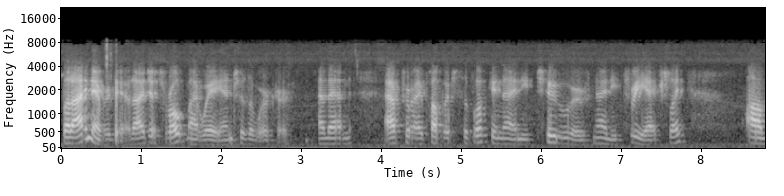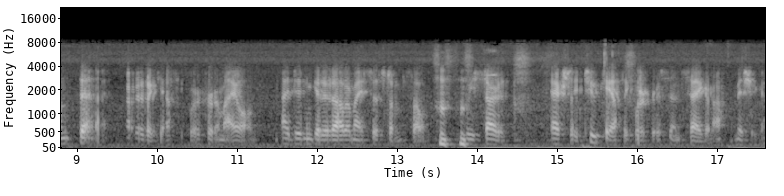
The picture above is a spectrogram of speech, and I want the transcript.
but I never did. I just wrote my way into the worker, and then after I published the book in '92 or '93, actually, um, then I started a Catholic worker of my own. I didn't get it out of my system, so we started. actually two Catholic workers in Saginaw, Michigan.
